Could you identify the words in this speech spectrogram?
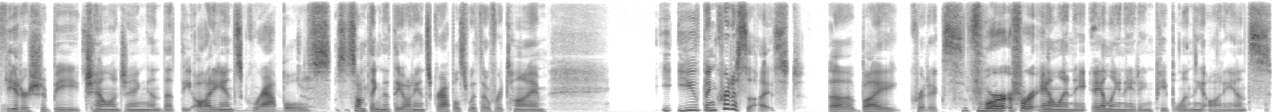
theater should be challenging and that the audience grapples, something that the audience grapples with over time, you've been criticized uh, by critics for for alienating people in the audience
